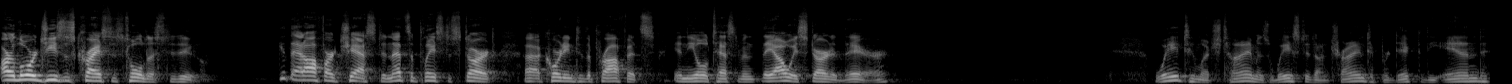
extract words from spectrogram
our Lord Jesus Christ has told us to do. Get that off our chest, and that's a place to start, uh, according to the prophets in the Old Testament. They always started there. Way too much time is wasted on trying to predict the end,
